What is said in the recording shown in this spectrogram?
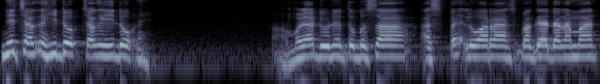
Ni cara hidup, cara hidup ni. Ha, melihat dunia tu besar, aspek luaran sebagai dalaman,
